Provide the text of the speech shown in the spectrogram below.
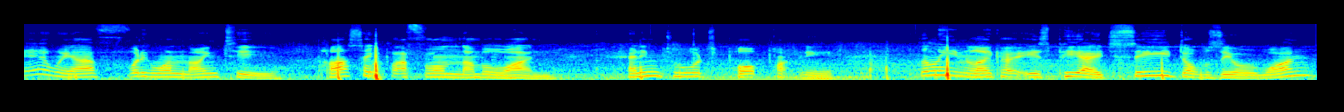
Here we have 4190, passing platform number 1, heading towards Port Botany. The lean loco is PHC 001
